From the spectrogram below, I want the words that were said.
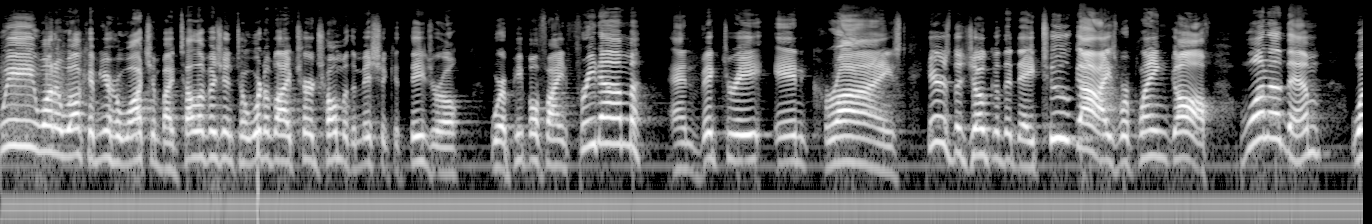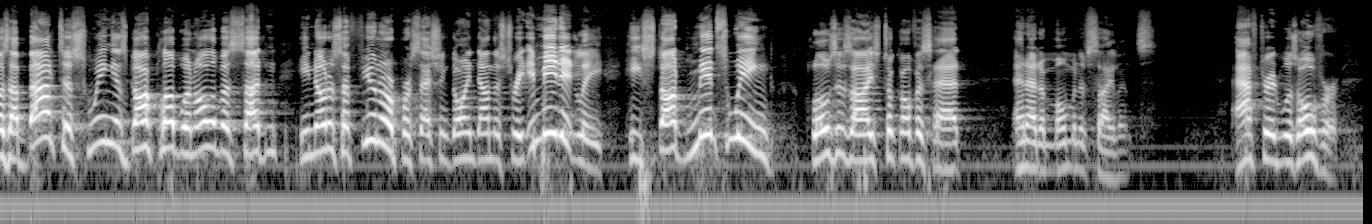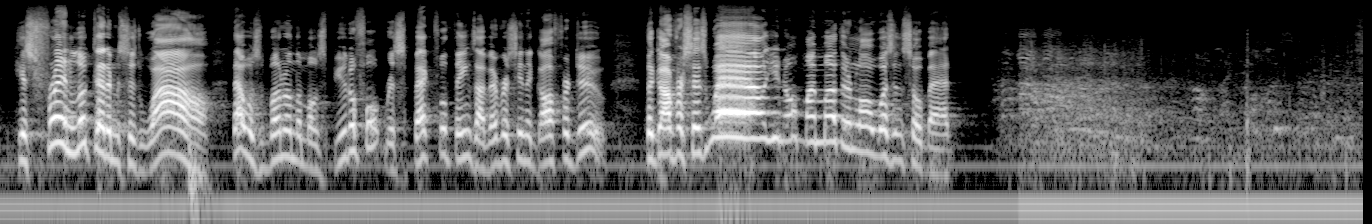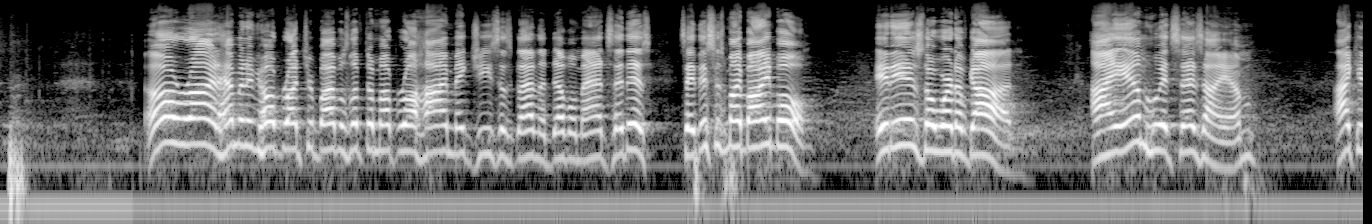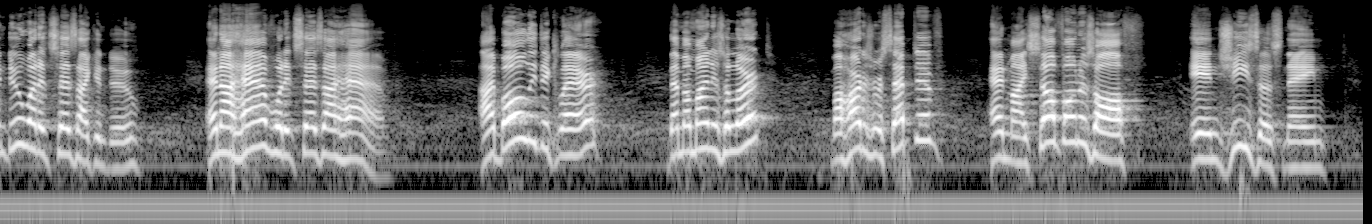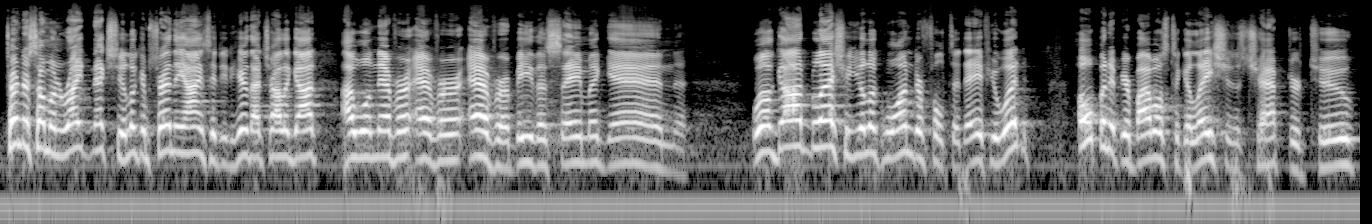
We want to welcome you who are watching by television to Word of Life Church, home of the Mission Cathedral, where people find freedom and victory in Christ. Here's the joke of the day two guys were playing golf. One of them was about to swing his golf club when all of a sudden he noticed a funeral procession going down the street. Immediately, he stopped mid swing, closed his eyes, took off his hat, and had a moment of silence. After it was over, his friend looked at him and said, Wow, that was one of the most beautiful, respectful things I've ever seen a golfer do. The golfer says, Well, you know, my mother in law wasn't so bad. All right, how many of you all brought your Bibles? Lift them up real high, make Jesus glad and the devil mad. Say this say, This is my Bible. It is the Word of God. I am who it says I am. I can do what it says I can do. And I have what it says I have. I boldly declare that my mind is alert, my heart is receptive, and my cell phone is off in Jesus' name. Turn to someone right next to you, look him straight in the eye, and say, Did you hear that, child of God? I will never, ever, ever be the same again. Well, God bless you. You look wonderful today. If you would, open up your Bibles to Galatians chapter 2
